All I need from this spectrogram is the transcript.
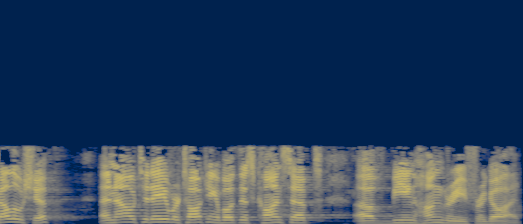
fellowship, and now today we're talking about this concept of being hungry for God.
